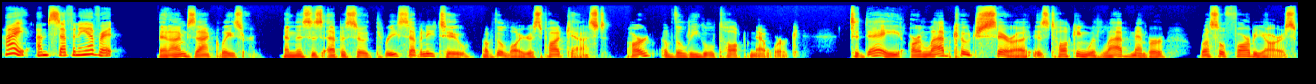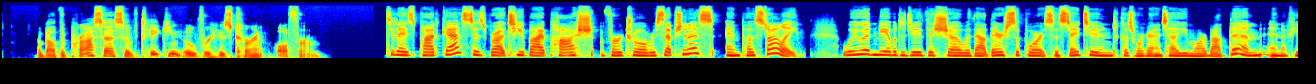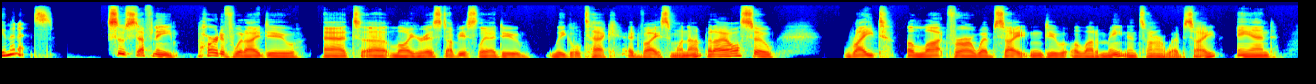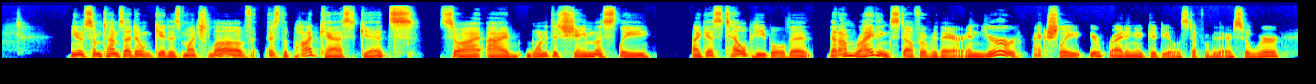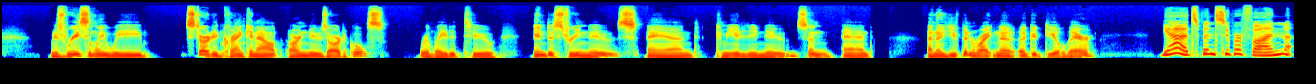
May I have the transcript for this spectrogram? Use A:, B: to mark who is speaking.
A: Hi, I'm Stephanie Everett.
B: And I'm Zack Glaser. And this is episode 372 of the Lawyerist Podcast, part of the Legal Talk Network. Today, our lab coach Sarah is talking with lab member Russell Farbiarz about the process of taking over his current law firm.
A: Today's podcast is brought to you by Posh Virtual Receptionist and Postali. We wouldn't be able to do the show without their support, so stay tuned because we're going to tell you more about them in a few minutes.
B: So, Stephanie, part of what I do at uh, Lawyerist, obviously, I do legal tech advice and whatnot, but I also write a lot for our website and do a lot of maintenance on our website. And, you know, sometimes I don't get as much love as the podcast gets. So I, I wanted to shamelessly, I guess, tell people that that I'm writing stuff over there. And you're actually you're writing a good deal of stuff over there. So we're just recently we started cranking out our news articles related to industry news and community news and and I know you've been writing a, a good deal there.
A: Yeah, it's been super fun.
